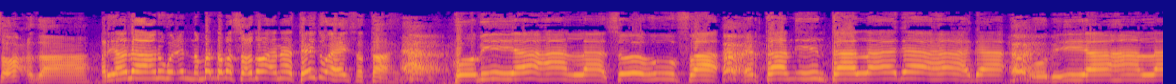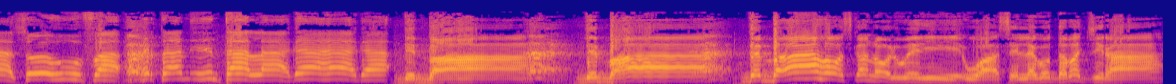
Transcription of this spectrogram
socdaa aryaadaha anigu cidna ma daba socdo anaa tayd u haysataa hobiyahan la soo hufa xertaan inta laga haga hobiyahan la soo hufa xertaan inta laga haga debaa hoos ka nool weli waase lagu daba jiraa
